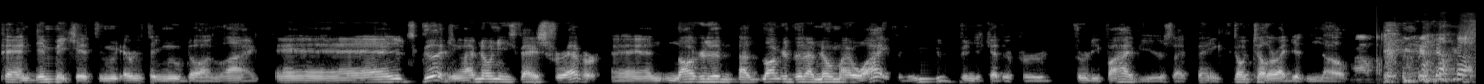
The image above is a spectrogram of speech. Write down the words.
pandemic hit and everything moved online. And it's good you know i've known these guys forever. And longer than uh, longer than i've known my wife. And we've been together for 35 years i think. Don't tell her i didn't know. Wow.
